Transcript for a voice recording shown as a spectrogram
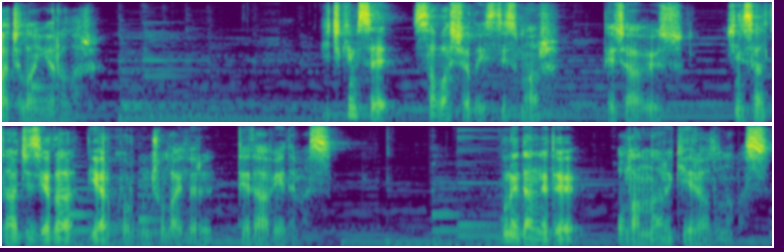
açılan yaralar. Hiç kimse savaş ya da istismar, tecavüz, cinsel taciz ya da diğer korkunç olayları tedavi edemez. Bu nedenle de olanlar geri alınamaz.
